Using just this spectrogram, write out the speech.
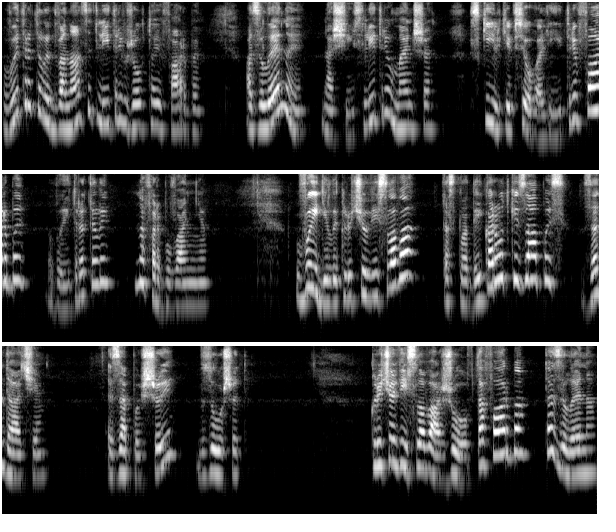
витратили 12 літрів жовтої фарби, а зеленої на 6 літрів менше. Скільки всього літрів фарби витратили на фарбування? Виділи ключові слова та склади короткий запис задачі. Запиши в зошит. Ключові слова жовта фарба та зелена.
